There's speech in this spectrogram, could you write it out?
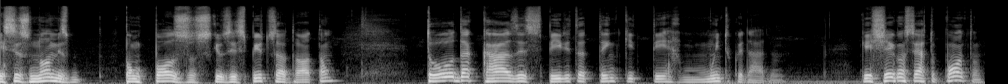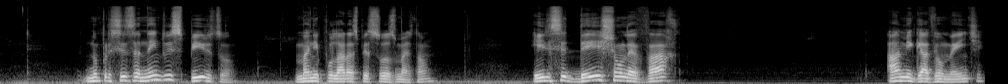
Esses nomes pomposos que os espíritos adotam, toda casa espírita tem que ter muito cuidado. Que chega a um certo ponto, não precisa nem do espírito manipular as pessoas mais não. Eles se deixam levar amigavelmente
